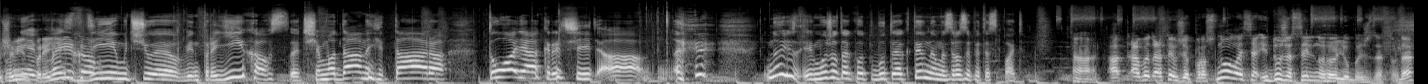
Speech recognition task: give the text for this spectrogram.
що він Ні, приїхав. Весь дім чує, він приїхав, с- чемодан, гітара, Тоня кричить. А... ну і, і можу так от бути активним і зразу піти спати. Ага. А, а, а ти вже проснулася і дуже сильно його любиш за то, да?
